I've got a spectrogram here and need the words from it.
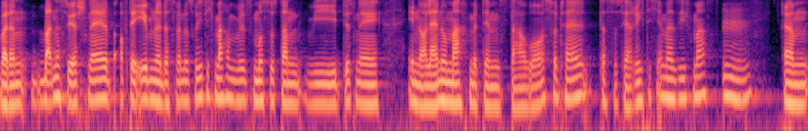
Weil dann landest du ja schnell auf der Ebene, dass wenn du es richtig machen willst, musst du es dann, wie Disney in Orlando macht mit dem Star Wars Hotel, dass du es ja richtig immersiv machst. Ähm, Mhm.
